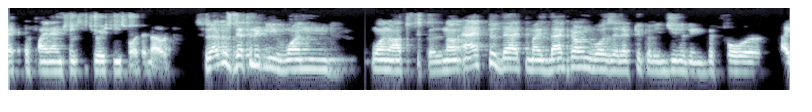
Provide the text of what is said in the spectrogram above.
get the financial situation sorted out. So that was definitely one one obstacle. Now add to that, my background was electrical engineering before I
